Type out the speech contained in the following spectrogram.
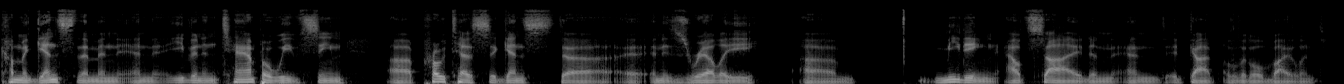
come against them? And, and even in Tampa, we've seen uh, protests against uh, an Israeli um, meeting outside, and, and it got a little violent.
